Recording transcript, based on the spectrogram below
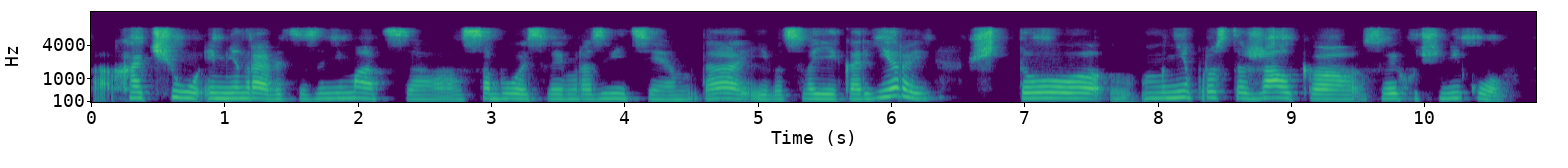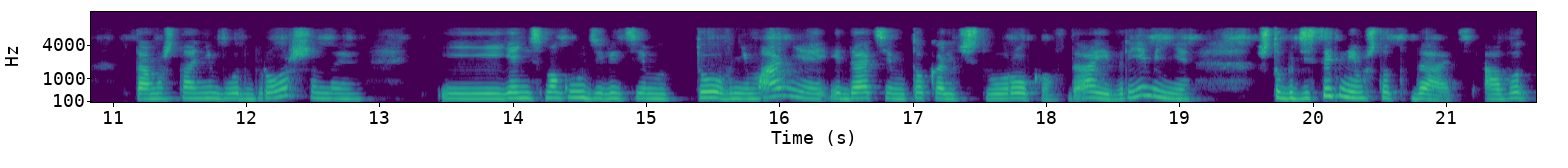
хочу и мне нравится заниматься собой, своим развитием, да, и вот своей карьерой, что мне просто жалко своих учеников, потому что они будут брошены, и я не смогу уделить им то внимание и дать им то количество уроков, да, и времени, чтобы действительно им что-то дать. А вот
